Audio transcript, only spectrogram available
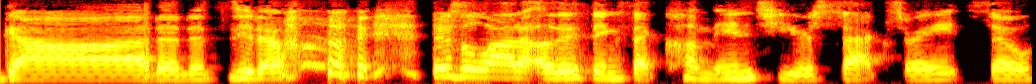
god and it's you know there's a lot of other things that come into your sex right? So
